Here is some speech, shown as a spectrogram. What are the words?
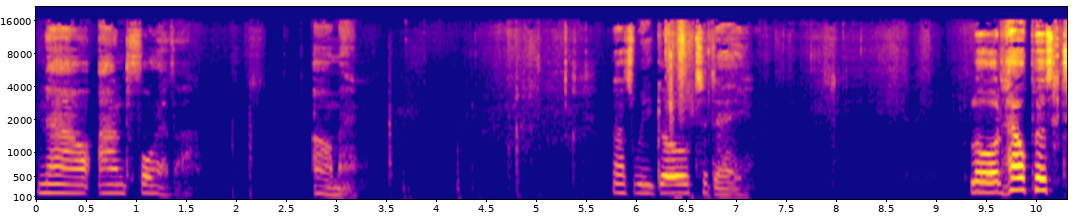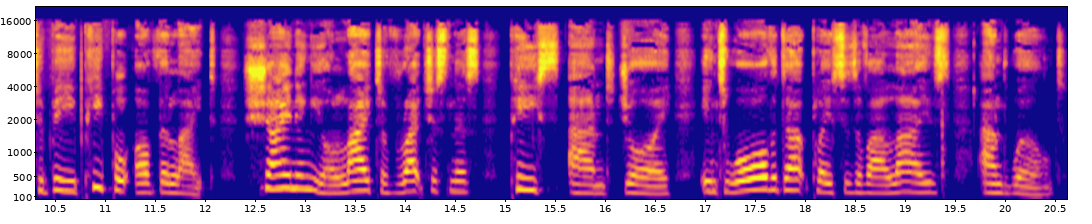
now and forever. Amen. As we go today, Lord, help us to be people of the light, shining your light of righteousness, peace, and joy into all the dark places of our lives and world.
